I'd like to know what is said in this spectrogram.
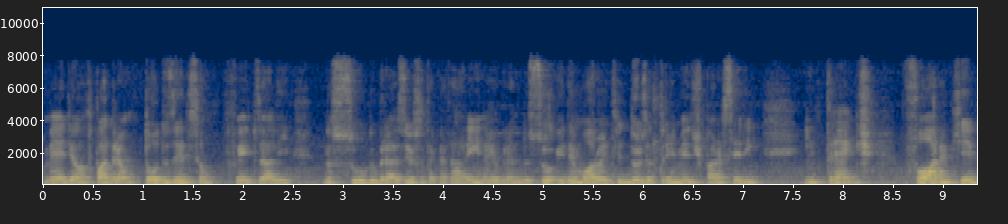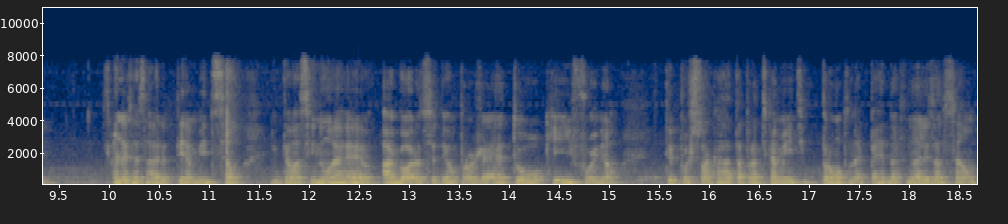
médio e alto padrão, todos eles são feitos ali no sul do Brasil, Santa Catarina, Rio Grande do Sul e demoram entre dois a três meses para serem entregues. Fora que é necessário ter a medição. Então, assim, não é agora você tem um projeto, ok, foi, não. Depois sua casa está praticamente pronta, né? Perto da finalização,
